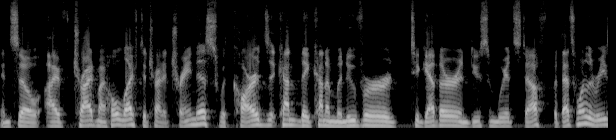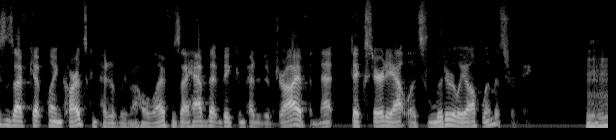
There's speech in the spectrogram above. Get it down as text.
and so i've tried my whole life to try to train this with cards it kind of they kind of maneuver together and do some weird stuff but that's one of the reasons i've kept playing cards competitively my whole life is i have that big competitive drive and that dexterity outlet's literally off limits for me hmm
